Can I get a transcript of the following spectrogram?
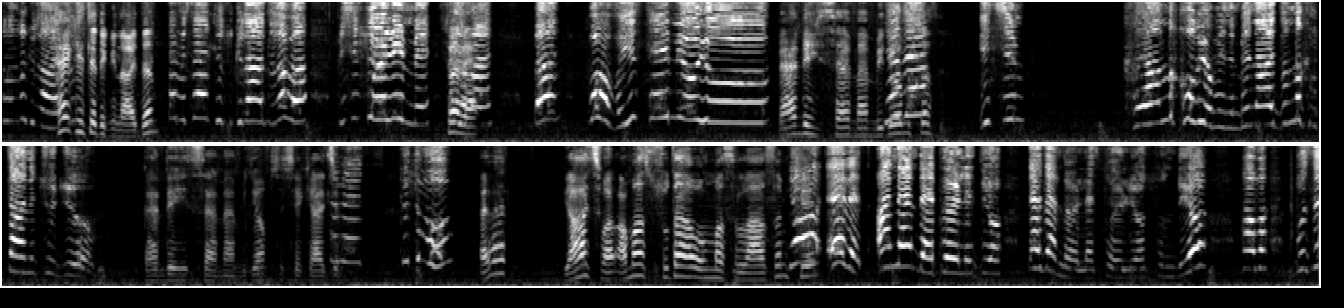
sonunda günaydın. Herkese de günaydın. Evet herkese günaydın ama bir şey söyleyeyim mi? Söyle. Hemen. Ben bu havayı sevmiyorum. Ben de hiç sevmem biliyor Neden? musun? İçim karanlık oluyor benim. Ben aydınlık bir tane çocuğum. Ben de hiç sevmem biliyor musun şekercim? Evet, kötü bu. Evet. Yağış var ama suda olması lazım ki. Ya evet, annem de hep öyle diyor. Neden öyle söylüyorsun diyor. Hava bize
